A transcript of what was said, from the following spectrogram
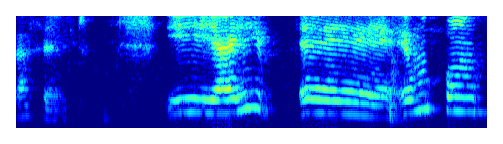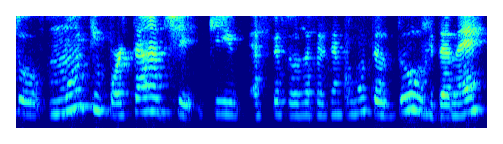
Tá certo. E aí é, é, um ponto muito importante que as pessoas apresentam muita dúvida, né?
